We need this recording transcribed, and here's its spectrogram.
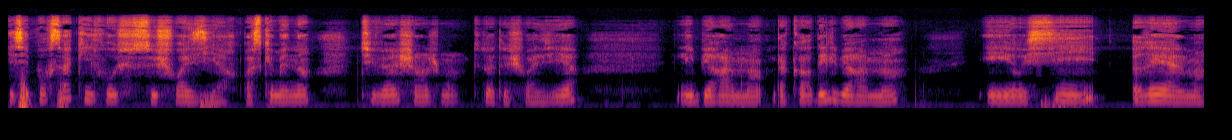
Et c'est pour ça qu'il faut se choisir. Parce que maintenant, tu veux un changement. Tu dois te choisir libéralement, d'accord? Délibérément et aussi réellement,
